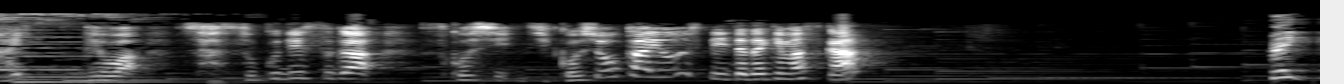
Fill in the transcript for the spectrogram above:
はい。では、早速ですが、少し自己紹介をしていただけますか？はい。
